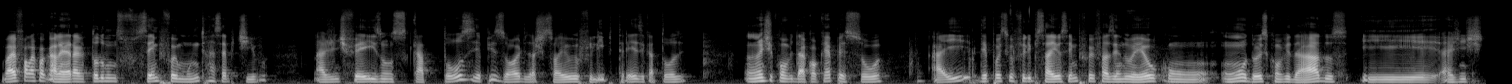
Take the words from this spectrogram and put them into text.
Vai falar com a galera. Todo mundo sempre foi muito receptivo. A gente fez uns 14 episódios, acho que só eu e o Felipe, 13, 14, antes de convidar qualquer pessoa. Aí, depois que o Felipe saiu, sempre fui fazendo eu com um ou dois convidados. E a gente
